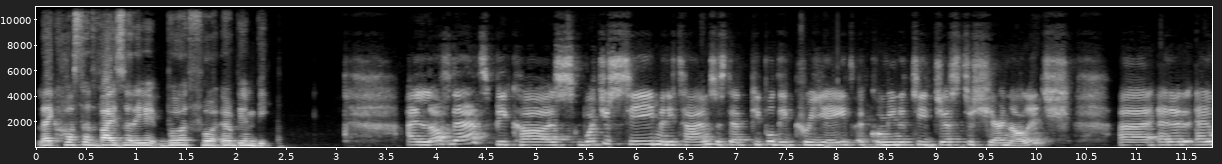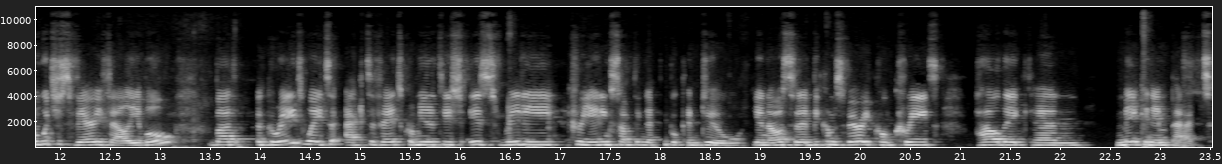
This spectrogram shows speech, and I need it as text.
like host advisory board for Airbnb? I love that because what you see many times is that people they create a community just to share knowledge, uh, and, and which is very valuable. But a great way to activate communities is really creating something that people can do. You know, so it becomes very concrete how they can make an impact.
